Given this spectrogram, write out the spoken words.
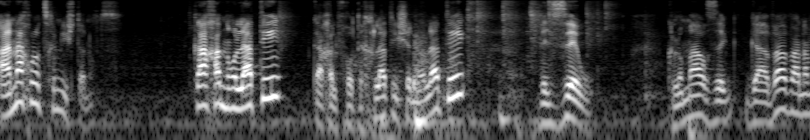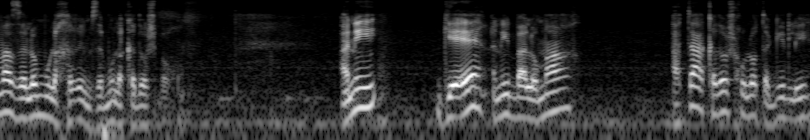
אנחנו לא צריכים להשתנות. ככה נולדתי, ככה לפחות החלטתי שנולדתי, וזהו. כלומר, זה גאווה וענווה זה לא מול אחרים, זה מול הקדוש ברוך הוא. אני גאה, אני בא לומר, אתה, הקדוש ברוך הוא, לא תגיד לי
